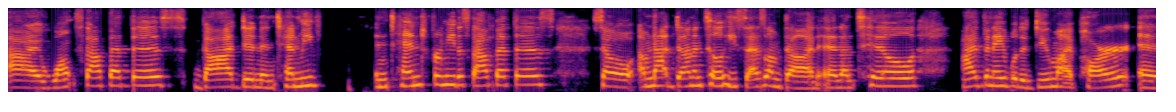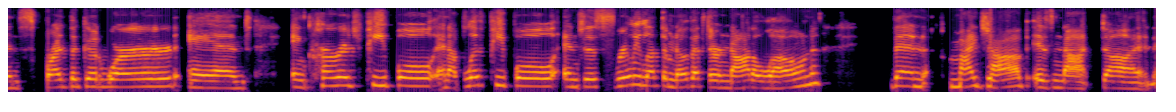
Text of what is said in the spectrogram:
i won't stop at this god didn't intend me intend for me to stop at this. So I'm not done until he says I'm done. And until I've been able to do my part and spread the good word and encourage people and uplift people and just really let them know that they're not alone, then my job is not done.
